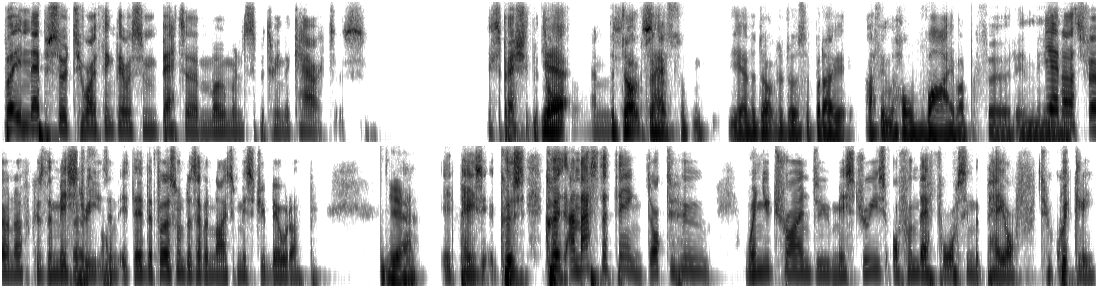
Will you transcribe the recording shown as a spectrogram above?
But in episode two, I think there were some better moments between the characters, especially the Yeah, doctor and the doctor has some. Yeah, the doctor does, but I I think the whole vibe I preferred in the. Yeah, um, no, that's fair enough because the mysteries and it, the the first one does have a nice mystery build up. yeah, It pays because because and that's the thing. Doctor Who, when you try and do mysteries, often they're forcing the payoff too quickly,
